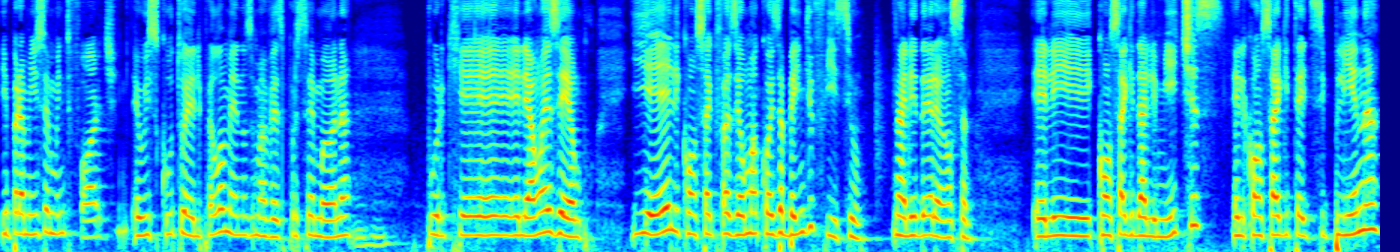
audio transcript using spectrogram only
E para mim isso é muito forte. Eu escuto ele pelo menos uma vez por semana, porque ele é um exemplo. E ele consegue fazer uma coisa bem difícil na liderança. Ele consegue dar limites, ele consegue ter disciplina,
